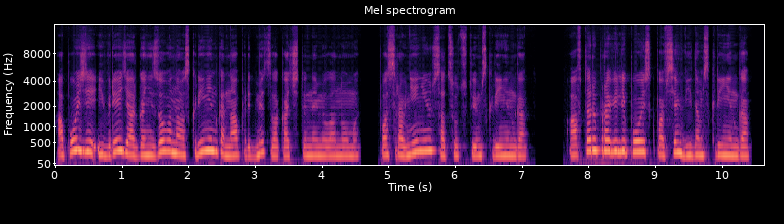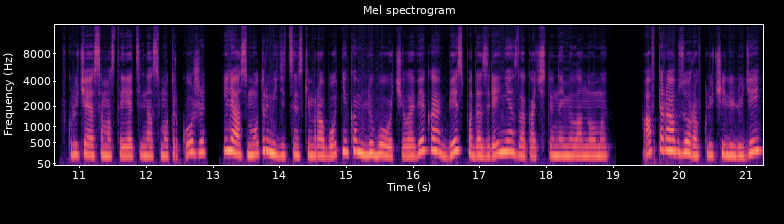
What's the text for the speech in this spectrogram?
о пользе и вреде организованного скрининга на предмет злокачественной меланомы по сравнению с отсутствием скрининга. Авторы провели поиск по всем видам скрининга, включая самостоятельный осмотр кожи или осмотр медицинским работникам любого человека без подозрения злокачественной меланомы. Авторы обзора включили людей,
